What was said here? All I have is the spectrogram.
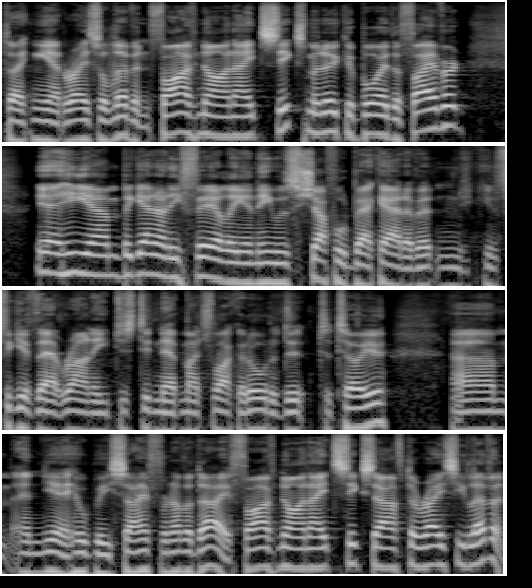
taking out race 11. 5986, Manuka Boy the favourite. Yeah, he um, began only fairly and he was shuffled back out of it, and you can forgive that run. He just didn't have much luck at all to, do, to tell you. Um, and yeah, he'll be safe for another day. 5986 after race 11.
